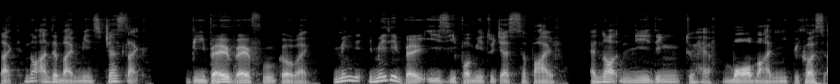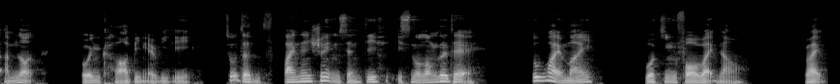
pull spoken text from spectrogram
like not under my means, just like be very very frugal, right? It made, it made it very easy for me to just survive and not needing to have more money because I'm not going clubbing every day. So the financial incentive is no longer there. So what am I working for right now? Right?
